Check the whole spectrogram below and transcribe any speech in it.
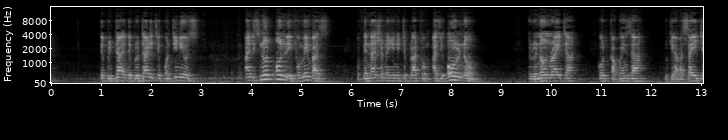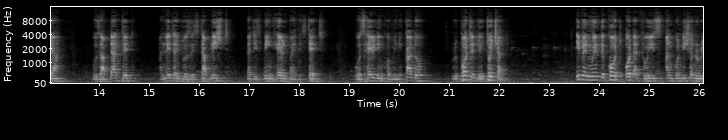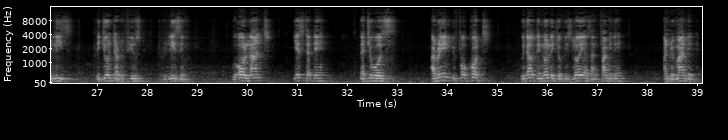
The, brutal, the brutality continues. And it's not only for members of the National Unity Platform, as you all know, a renowned writer called Kakwenza Rukirabasaija was abducted, and later it was established that he's being held by the state. Was held incommunicado, reportedly tortured. Even when the court ordered for his unconditional release, the junta refused to release him. We all learned yesterday that he was arraigned before court without the knowledge of his lawyers and family and remanded.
